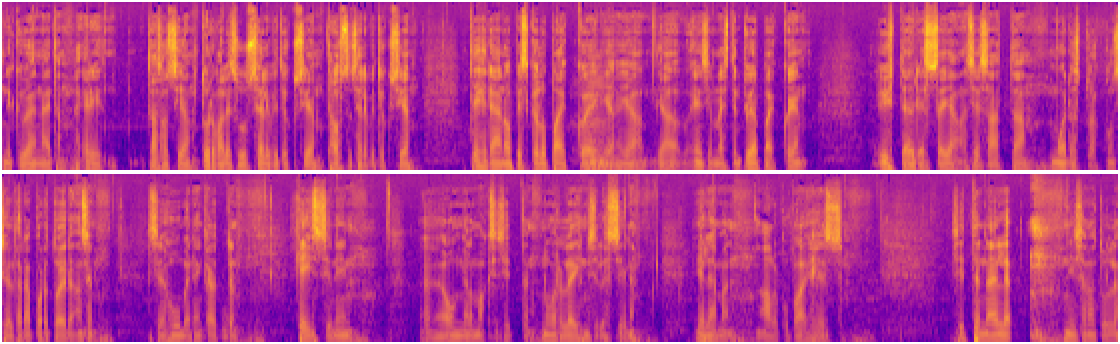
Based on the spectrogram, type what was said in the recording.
nykyään näitä eri tasoisia turvallisuusselvityksiä, taustaselvityksiä tehdään opiskelupaikkojen mm. ja, ja, ja ensimmäisten työpaikkojen yhteydessä ja se saattaa muodostua, kun sieltä raportoidaan se, se huumeiden käyttö keissi, niin ö, ongelmaksi sitten nuorelle ihmisille siinä elämän alkuvaiheessa. Sitten näille niin sanotulle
